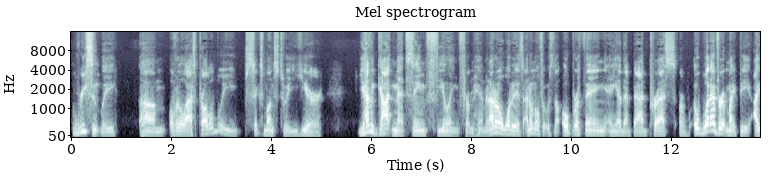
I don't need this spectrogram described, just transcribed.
recently, um, over the last probably six months to a year, you haven't gotten that same feeling from him. And I don't know what it is. I don't know if it was the Oprah thing and he had that bad press or or whatever it might be. I,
